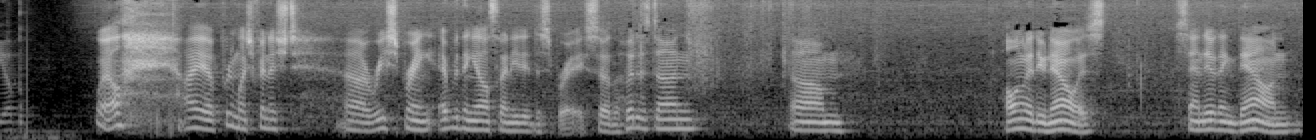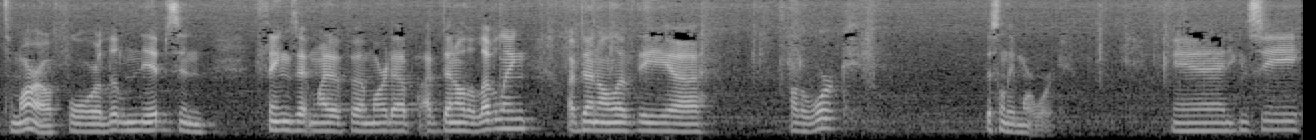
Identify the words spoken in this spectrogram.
Yep. Well, I have pretty much finished uh, respraying everything else I needed to spray. So the hood is done. Um, all I'm going to do now is sand everything down tomorrow for little nibs and things that might have uh, marred up. I've done all the leveling. I've done all of the uh, all the work. This will need more work. And you can see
